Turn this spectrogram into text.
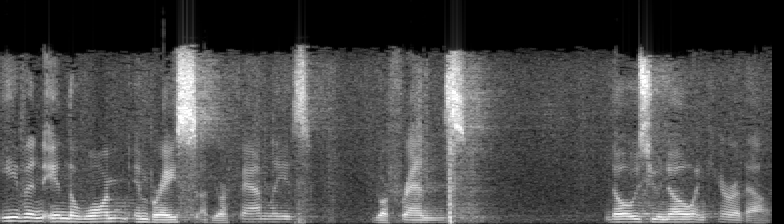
even in the warm embrace of your families your friends, those you know and care about.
